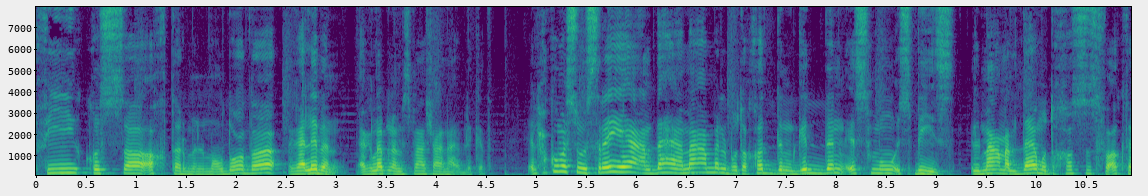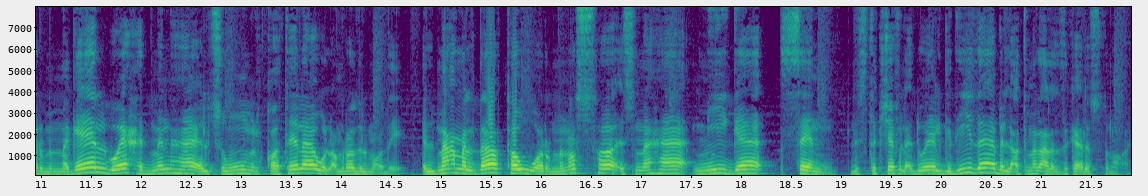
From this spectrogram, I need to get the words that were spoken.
في قصة أخطر من الموضوع ده غالبا أغلبنا مسمعش عنها قبل كده. الحكومة السويسرية عندها معمل متقدم جدا اسمه سبيس المعمل ده متخصص في أكتر من مجال واحد منها السموم القاتلة والأمراض المعدية. المعمل ده طور منصة اسمها MegaSyn لاستكشاف الأدوية الجديدة بالاعتماد على الذكاء الاصطناعي.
